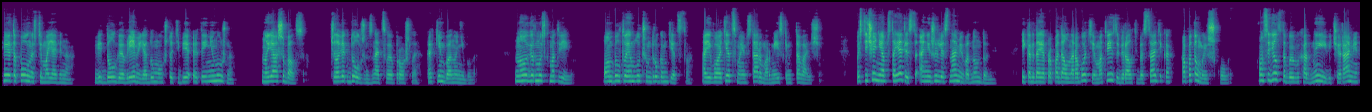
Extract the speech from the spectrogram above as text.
И это полностью моя вина. Ведь долгое время я думал, что тебе это и не нужно. Но я ошибался. Человек должен знать свое прошлое, каким бы оно ни было. Но вернусь к Матвею. Он был твоим лучшим другом детства, а его отец моим старым армейским товарищем. По стечению обстоятельств они жили с нами в одном доме. И когда я пропадал на работе, Матвей забирал тебя с садика, а потом и из школы. Он сидел с тобой в выходные и вечерами,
